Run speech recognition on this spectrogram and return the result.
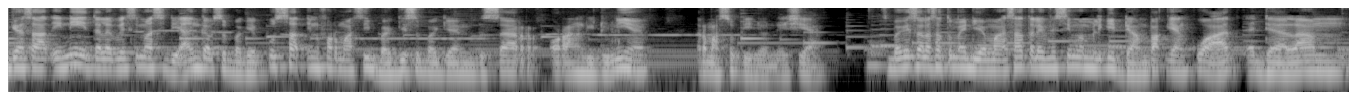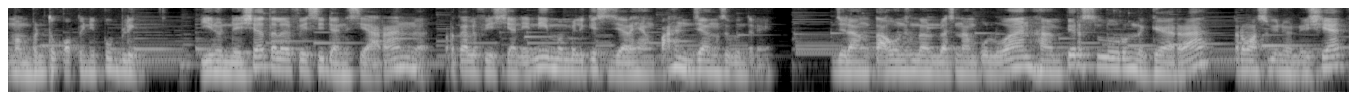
Hingga saat ini, televisi masih dianggap sebagai pusat informasi bagi sebagian besar orang di dunia, termasuk di Indonesia. Sebagai salah satu media massa, televisi memiliki dampak yang kuat dalam membentuk opini publik. Di Indonesia, televisi dan siaran pertelevisian ini memiliki sejarah yang panjang sebenarnya. Jelang tahun 1960-an, hampir seluruh negara, termasuk Indonesia,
